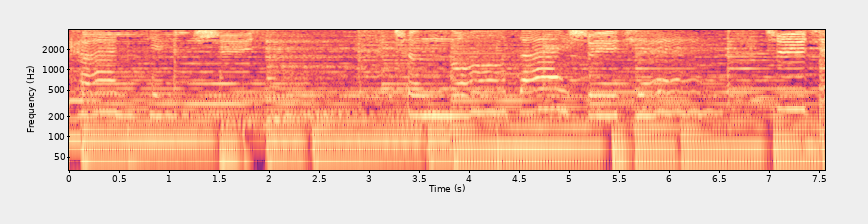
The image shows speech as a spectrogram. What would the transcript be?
看见誓言，承诺在水天之间，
